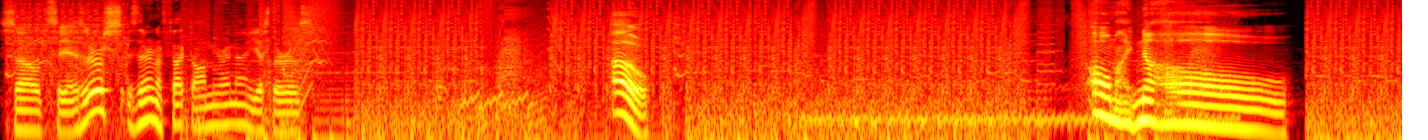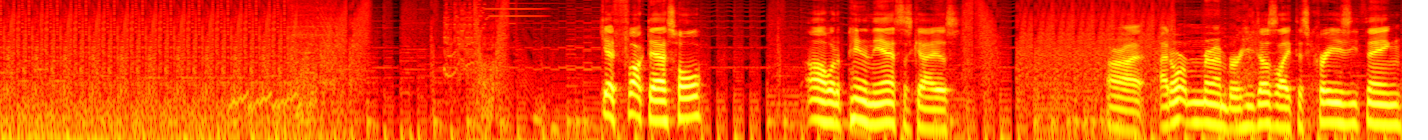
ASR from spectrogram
So, let's see. Is there, a, is there an effect on me right now? Yes, there is. Oh! Oh my, no! Get fucked, asshole. Oh, what a pain in the ass this guy is. Alright, I don't remember. He does, like, this crazy thing.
